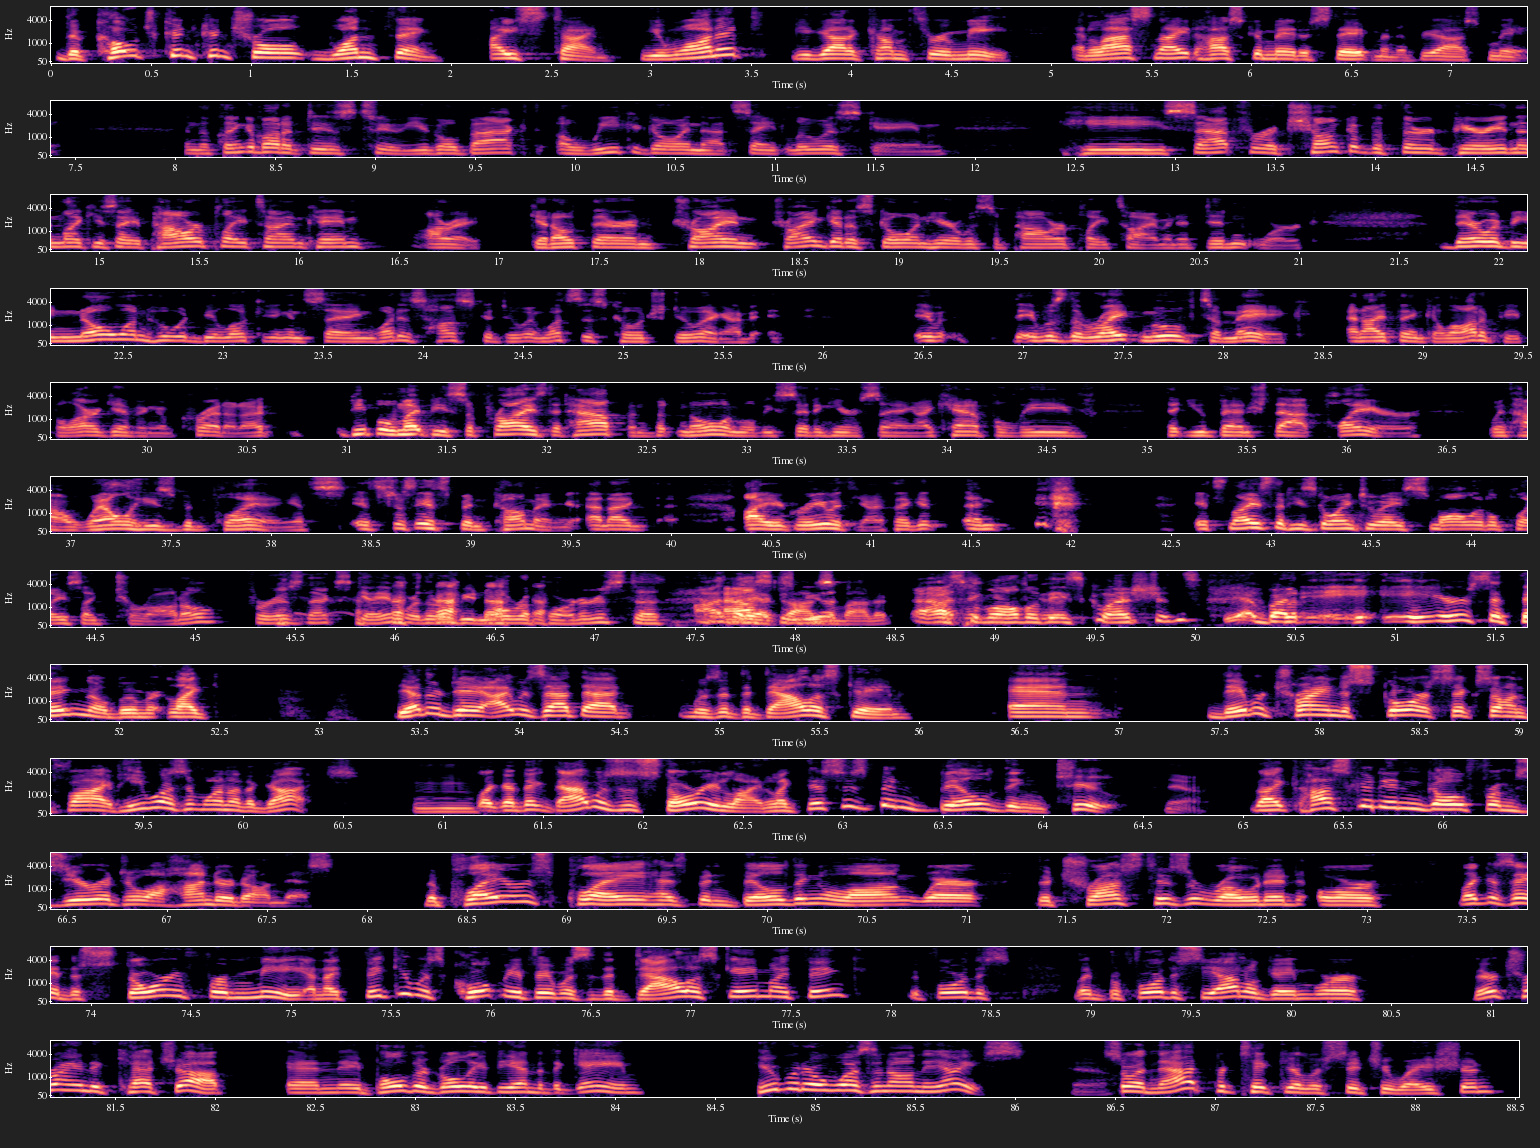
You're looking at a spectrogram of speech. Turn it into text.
the coach can control one thing: ice time. You want it, you got to come through me. And last night, Huska made a statement. If you ask me. And the thing about it is too, you go back a week ago in that St. Louis game, he sat for a chunk of the third period, and then, like you say, power play time came. All right, get out there and try and try and get us going here with some power play time and it didn't work there would be no one who would be looking and saying what is huska doing what's this coach doing I mean, it, it was the right move to make and i think a lot of people are giving him credit I, people might be surprised it happened but no one will be sitting here saying i can't believe that you benched that player with how well he's been playing it's it's just it's been coming and i i agree with you i think it and it's nice that he's going to a small little place like Toronto for his next game, where there will be no reporters to ask him about it. Ask him all of good. these questions. Yeah, but, but here's the thing, though, Boomer. Like the other day, I was at that was at the Dallas game, and they were trying to score six on five. He wasn't one of the guys. Mm-hmm. Like I think that was a storyline. Like this has been building too. Yeah. Like Huska didn't go from zero to a hundred on this. The players' play has been building along where the trust has eroded, or like I say, the story for me, and I think it was quote me if it was the Dallas game, I think before this, like before the Seattle game, where they're trying to catch up and they pulled their goalie at the end of the game. Huberdeau wasn't on the ice. Yeah. So in that particular situation,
